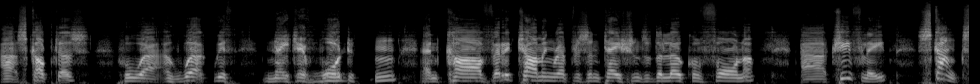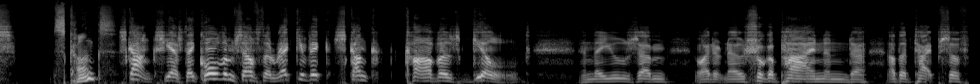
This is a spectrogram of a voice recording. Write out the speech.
uh, sculptors who, uh, work with native wood hmm, and carve very charming representations of the local fauna, uh, chiefly skunks. Skunks? Skunks, yes. They call themselves the Reykjavik Skunk Carvers Guild. And they use, um, oh, I don't know, sugar pine and uh, other types of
